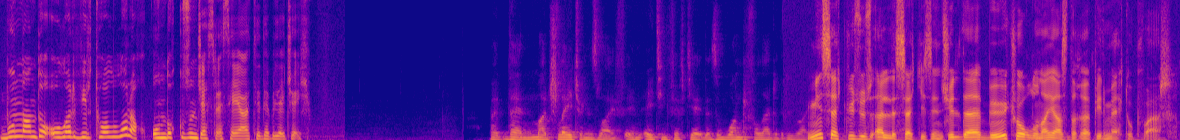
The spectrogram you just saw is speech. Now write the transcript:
Bundan da onlar virtual olaraq 19-cu əsrə səyahət edə biləcək. But then, much later in his life, in 1858, there's a wonderful letter that he writes. 1858-ci ildə böyük oğluna yazdığı bir məktub var.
